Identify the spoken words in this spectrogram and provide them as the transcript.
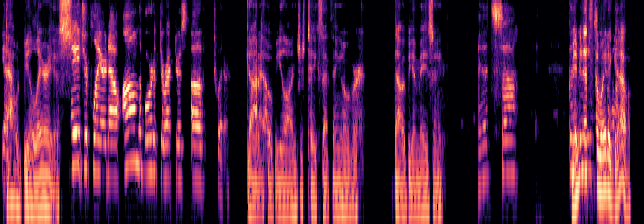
yeah. That would be hilarious. Major player now on the board of directors of twitter. God i hope elon just takes that thing over. That would be amazing. It's uh maybe that's the way to go.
